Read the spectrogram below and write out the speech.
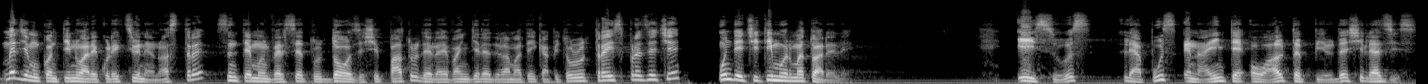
Mergem în continuare cu lecțiunea noastră. Suntem în versetul 24 de la Evanghelia de la Matei, capitolul 13, unde citim următoarele. Isus le-a pus înainte o altă pildă și le-a zis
